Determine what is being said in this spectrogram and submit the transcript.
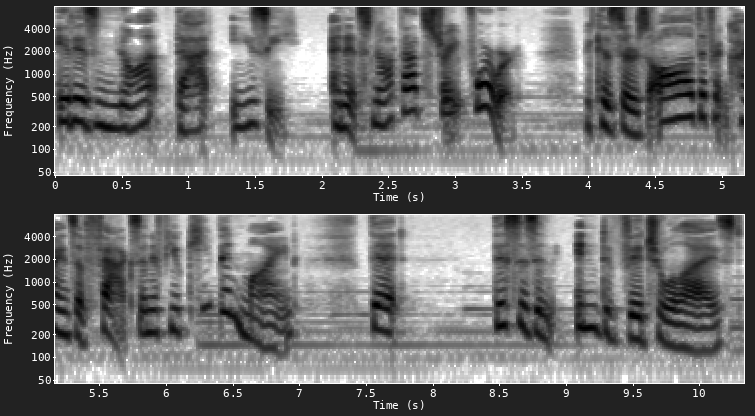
It is not that easy and it's not that straightforward because there's all different kinds of facts. And if you keep in mind that this is an individualized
